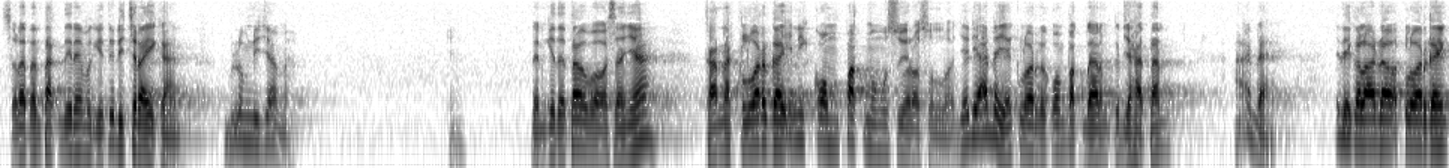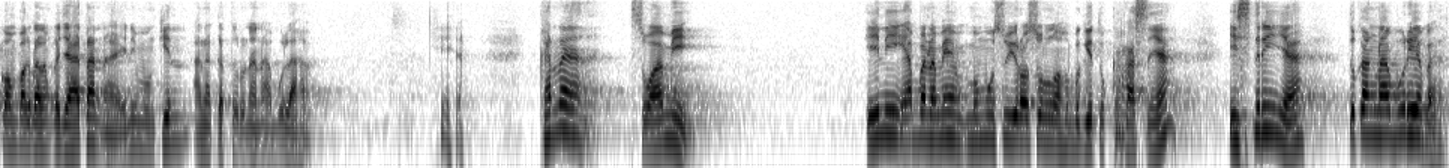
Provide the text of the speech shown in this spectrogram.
Suratan takdirnya begitu diceraikan, belum dijamah. Ya. Dan kita tahu bahwasanya karena keluarga ini kompak memusuhi Rasulullah. Jadi ada ya keluarga kompak dalam kejahatan? Ada. Jadi kalau ada keluarga yang kompak dalam kejahatan, nah ini mungkin anak keturunan Abu Lahab. Ya. Karena suami ini apa namanya memusuhi Rasulullah begitu kerasnya, istrinya tukang naburi apa?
